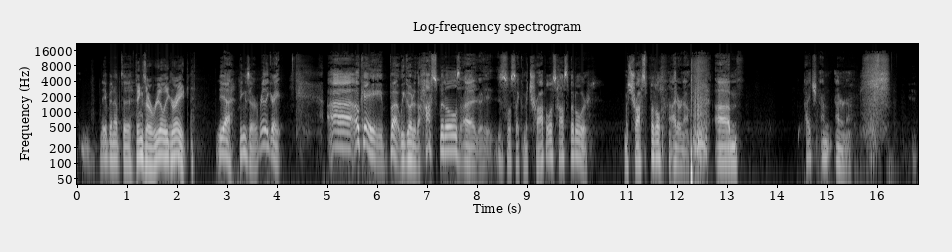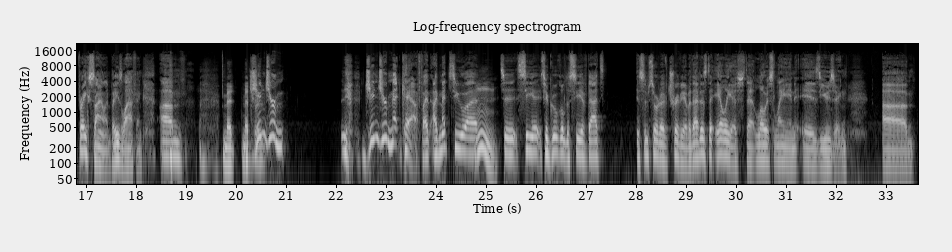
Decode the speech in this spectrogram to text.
they've been up to Things are really great. yeah, things are really great. Uh okay, but we go to the hospitals. Uh this looks like Metropolis Hospital or Metrospital. I don't know. Um, I I'm, I don't know. Frank's silent, but he's laughing. Um, Met, Metro. Ginger Ginger Metcalf. I, I meant to uh, mm. to see to Google to see if that is some sort of trivia, but that is the alias that Lois Lane is using. Um,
